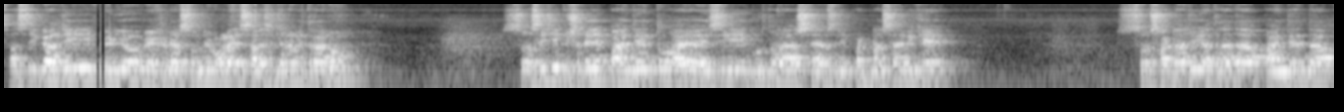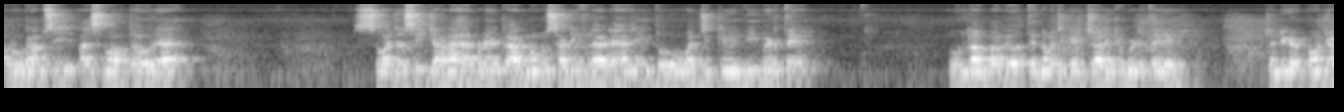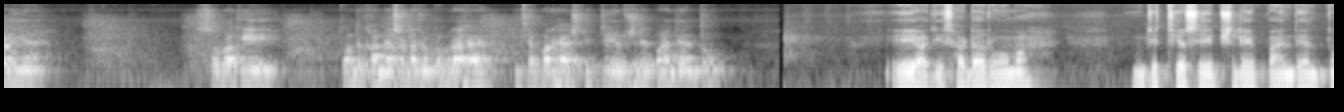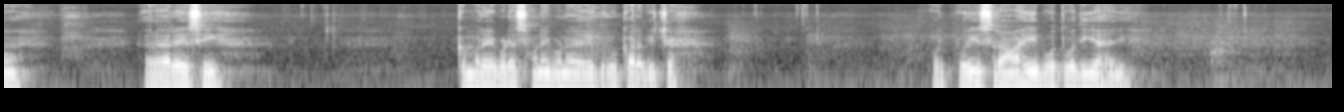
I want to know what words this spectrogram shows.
ਸਤਿ ਸ੍ਰੀ ਅਕਾਲ ਜੀ, ਵੀਡੀਓ ਵੇਖਣੇ ਸੁਣਨ ਵਾਲੇ ਸਾਰੇ ਸੱਜਣ ਮਿੱਤਰਾਂ ਨੂੰ। ਸੋ ਅਸੀਂ ਜੀ ਪਿਛਲੇ 5 ਦਿਨ ਤੋਂ ਆਏ ਹੋਏ ਸੀ ਗੁਰਦੁਆਰਾ ਸਾਹਿਬ, ਸ੍ਰੀ ਪਟਨਾ ਸਾਹਿਬ ਵਿਖੇ। ਸੋ ਸਾਡਾ ਜੋ ਯਾਤਰਾ ਦਾ 5 ਦਿਨ ਦਾ ਪ੍ਰੋਗਰਾਮ ਸੀ, ਅੱਜ ਸਮਾਪਤ ਹੋ ਰਿਹਾ ਹੈ। ਸੋ ਅੱਜ ਅਸੀਂ ਜਾਣਾ ਹੈ ਆਪਣੇ ਘਰ ਨੂੰ, ਸਾਡੀ ਫਲਾਈਟ ਹੈ ਜੀ 2:20 ਮਿੰਟ ਤੇ। ਔਰ ਲਗਭਗ 3:40 ਮਿੰਟ ਤੇ ਚੰਡੀਗੜ੍ਹ ਪਹੁੰਚ ਜਾਣੀ ਹੈ। ਸੋ ਬਾਕੀ ਤੁਹਾਨੂੰ ਦਿਖਾਉਂਦੇ ਹਾਂ ਸਾਡਾ ਜੋ ਕਮਰਾ ਹੈ, ਜਿੱਥੇ ਆਪਾਂ ਰਿਹਾਇਸ਼ ਕੀਤੀ ਹੋਈ ਹੈ ਪਿਛਲੇ 5 ਦਿਨ ਤੋਂ। ਇਹ ਆ ਜੀ ਸਾਡਾ ਰੂਮ, ਜਿੱਥੇ ਅਸੀਂ ਪਿਛਲੇ 5 ਦਿਨ ਤੋਂ ਰਹਿ ਰਹੇ ਸੀ। ਕਮਰੇ ਬੜੇ ਸੋਹਣੇ ਬਣੇ ਹੋਏ ਗੁਰੂ ਘਰ ਵਿੱਚ। ਔਰ ਪੂਰੀ ਸਰਾਂ ਹੀ ਬਹੁਤ ਵਧੀਆ ਹੈ ਜੀ।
